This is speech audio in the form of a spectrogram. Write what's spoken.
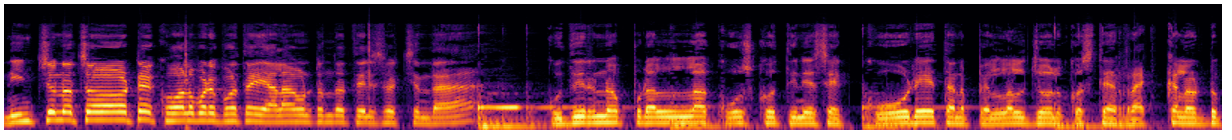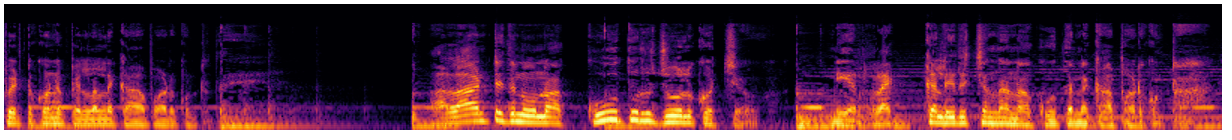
నించున్న చోటే కోలబడిపోతే ఎలా ఉంటుందో తెలిసి వచ్చిందా కుదిరినప్పుడల్లా కోసుకో తినేసే కోడే తన పిల్లల జోలికొస్తే రెక్కలడ్డు పెట్టుకొని పిల్లల్ని కాపాడుకుంటుంది. అలాంటిది నువ్వు నా కూతురు జోలికొచ్చావు. నీ రెక్కలిరిచిన నా కూతుర్ని కాపాడుకుంటా?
